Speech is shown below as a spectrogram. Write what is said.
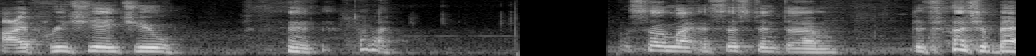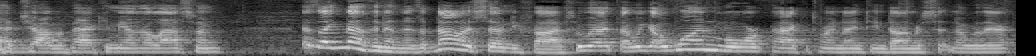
I appreciate you. Bye-bye. So my assistant um, did such a bad job of packing me on the last one. There's like nothing in there. There's $1.75. So I thought we got one more pack of 2019 Donruss sitting over there.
